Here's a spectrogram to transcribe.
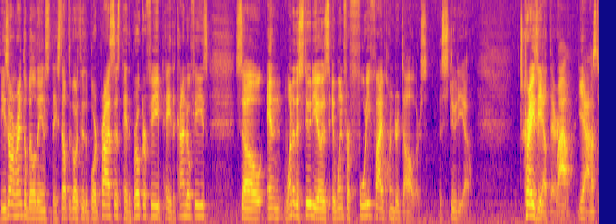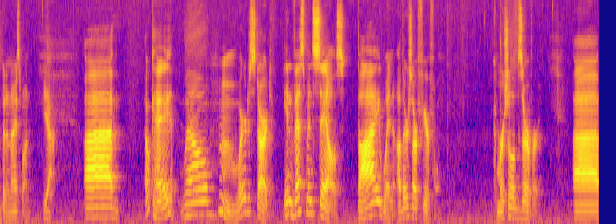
These aren't rental buildings. They still have to go through the board process, pay the broker fee, pay the condo fees. So, in one of the studios, it went for forty-five hundred dollars. A studio. It's crazy out there. Wow. Yeah. Must have been a nice one. Yeah. Uh, okay. Well, hmm, where to start? Investment sales. Buy when others are fearful. Commercial Observer. Uh,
